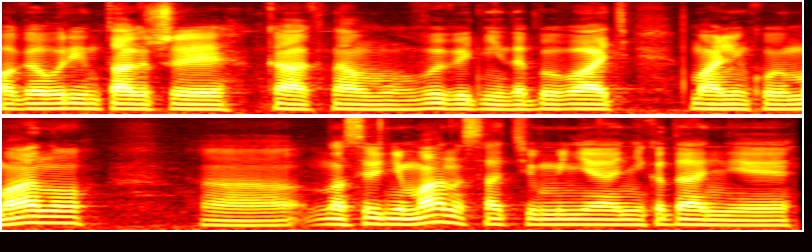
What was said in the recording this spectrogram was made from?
Поговорим также, как нам выгоднее добывать маленькую ману. Э, на средней маны, кстати, у меня никогда не,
